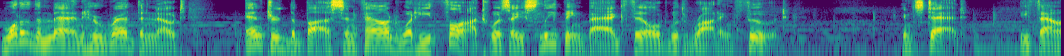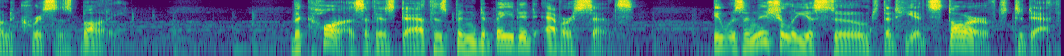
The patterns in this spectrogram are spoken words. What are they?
One of the men who read the note entered the bus and found what he thought was a sleeping bag filled with rotting food. Instead, he found Chris's body. The cause of his death has been debated ever since. It was initially assumed that he had starved to death.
